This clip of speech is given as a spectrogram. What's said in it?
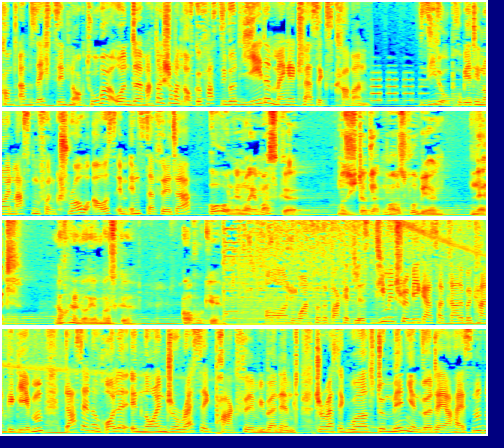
Kommt am 16. Oktober und äh, macht euch schon mal drauf gefasst, sie wird jede Menge Classics covern. Sido probiert die neuen Masken von Crow aus im Insta-Filter. Oh, eine neue Maske. Muss ich doch glatt mal ausprobieren. Nett. Noch eine neue Maske. Auch okay. Und One for the Bucket List. Dimitri Vegas hat gerade bekannt gegeben, dass er eine Rolle im neuen Jurassic Park Film übernimmt. Jurassic World Dominion wird er ja heißen.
